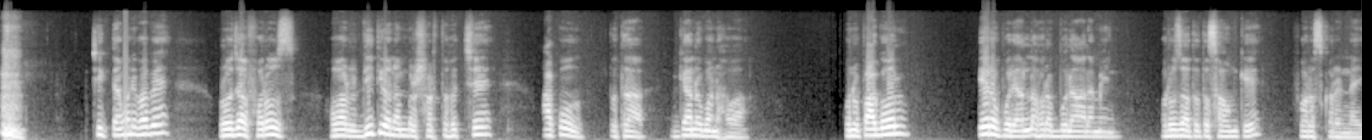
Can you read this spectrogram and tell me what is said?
ঠিক তেমনইভাবে রোজা ফরজ হওয়ার দ্বিতীয় নম্বর শর্ত হচ্ছে আকল তথা জ্ঞানবান হওয়া। কোনো পাগল এর ওপরে আল্লাহ রাব্বুল আলমিন রোজা তথা সাওমকে ফরজ করেন নাই।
